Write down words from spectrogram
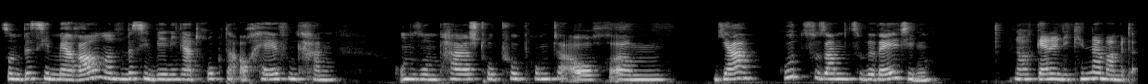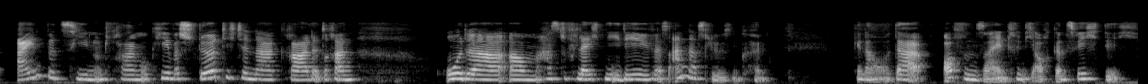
so ein bisschen mehr Raum und ein bisschen weniger Druck da auch helfen kann, um so ein paar Strukturpunkte auch ähm, ja gut zusammen zu bewältigen. Und auch gerne die Kinder mal mit einbeziehen und fragen, okay, was stört dich denn da gerade dran? Oder ähm, hast du vielleicht eine Idee, wie wir es anders lösen können? Genau, da offen sein finde ich auch ganz wichtig.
